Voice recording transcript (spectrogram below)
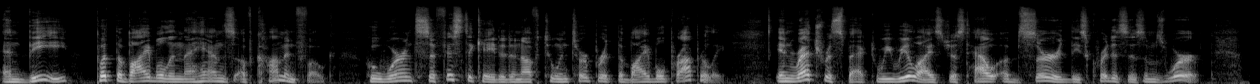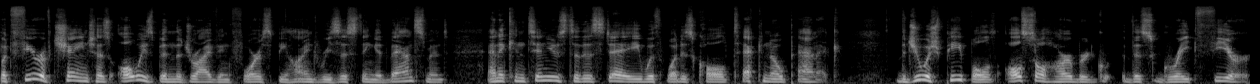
and B, put the Bible in the hands of common folk who weren't sophisticated enough to interpret the Bible properly. In retrospect, we realize just how absurd these criticisms were. But fear of change has always been the driving force behind resisting advancement, and it continues to this day with what is called techno panic. The Jewish people also harbored this great fear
